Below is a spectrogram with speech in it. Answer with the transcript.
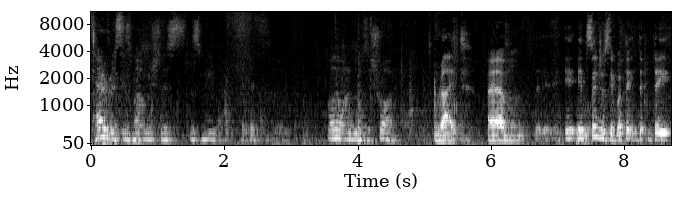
Terrorists is mamish this this meal. All they want to do is destroy. Right. Um, it, it's interesting, but they, they they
